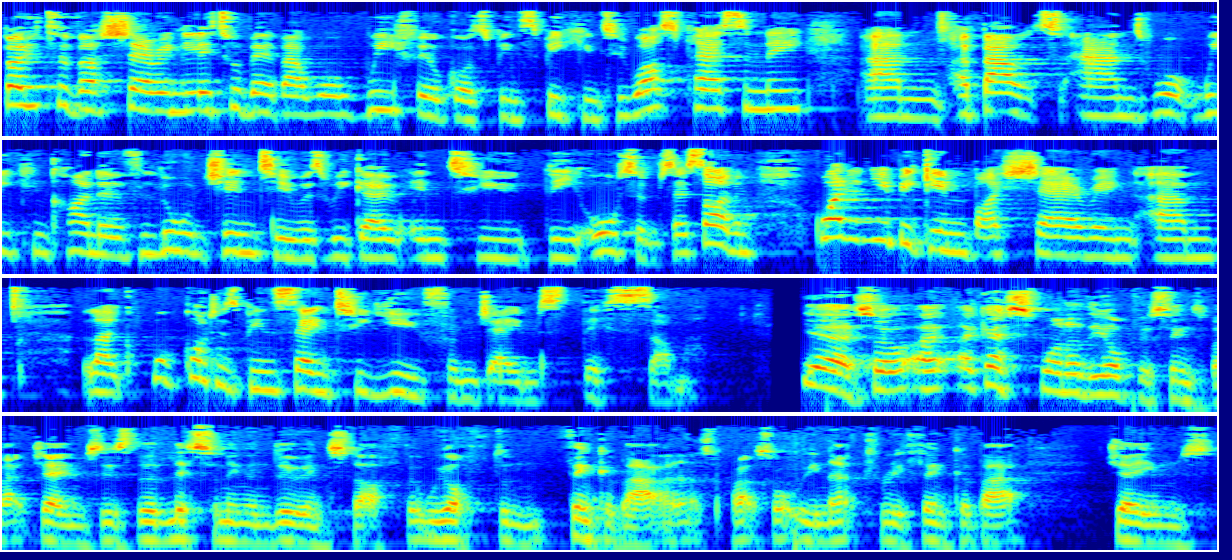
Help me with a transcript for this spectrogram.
both of us sharing a little bit about what we feel God's been speaking to us personally um, about and what we can kind of launch into as we go into the autumn. So Simon, why don't you begin by sharing um, like what God has been saying to you from James this summer? Yeah, so I, I, guess one of the obvious things about James is the listening and doing stuff that we often think about, and that's perhaps what we naturally think about James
